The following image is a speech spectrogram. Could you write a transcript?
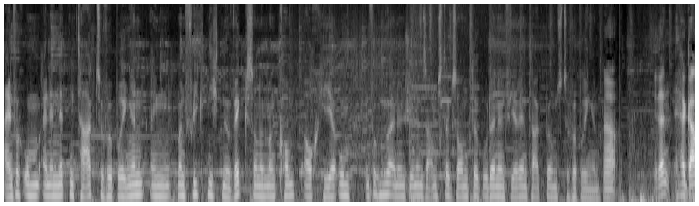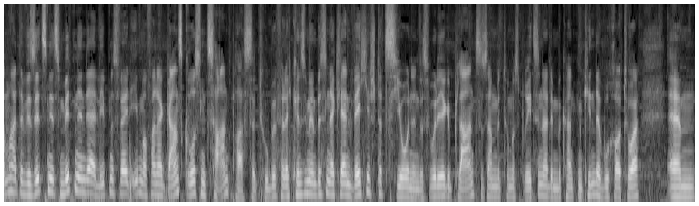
einfach um einen netten Tag zu verbringen. Ein, man fliegt nicht nur weg, sondern man kommt auch her, um einfach nur einen schönen Samstag, Sonntag oder einen Ferientag bei uns zu verbringen. Ja. Ja, dann, Herr Gamharter, wir sitzen jetzt mitten in der Erlebniswelt eben auf einer ganz großen Zahnpastatube. Vielleicht können Sie mir ein bisschen erklären, welche Stationen, das wurde ja geplant zusammen mit Thomas Breziner, dem bekannten Kinderbuchautor, ähm,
